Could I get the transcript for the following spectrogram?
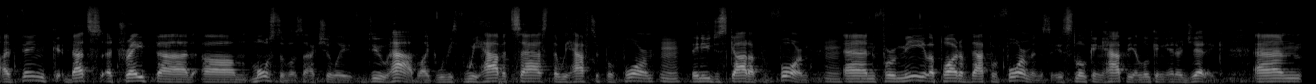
I think that's a trait that um, most of us actually do have. Like we, we have a task that we have to perform, then you just gotta perform. And for me, a part of that performance is looking happy and looking energetic. And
